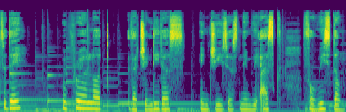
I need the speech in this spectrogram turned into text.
Today, we pray, Lord, that you lead us in Jesus' name. We ask for wisdom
